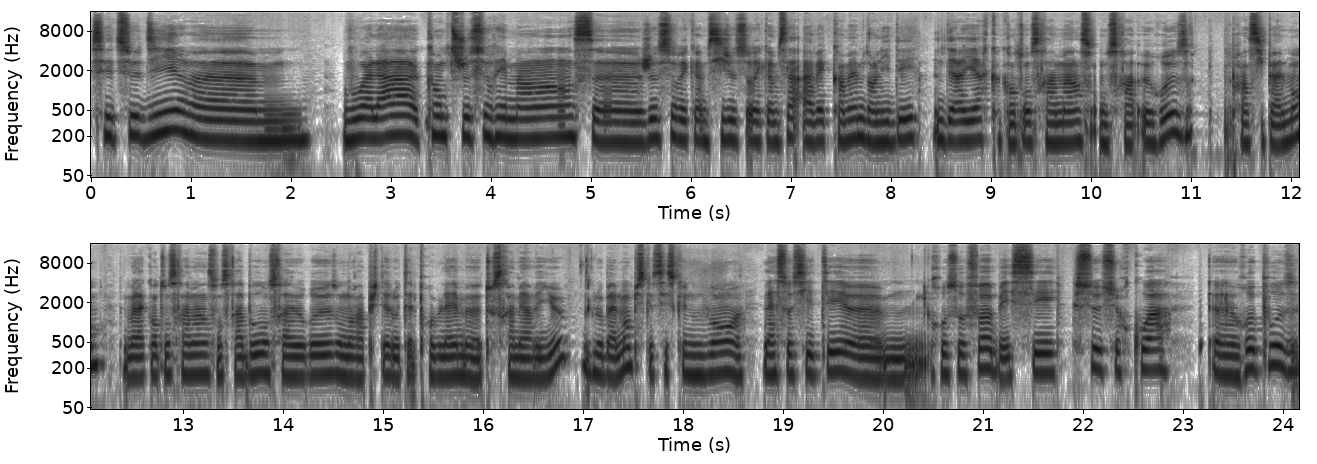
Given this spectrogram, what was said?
C'est de se dire, euh, voilà, quand je serai mince, je serai comme si je serai comme ça, avec quand même dans l'idée derrière que quand on sera mince, on sera heureuse principalement. Voilà, quand on sera mince, on sera beau, on sera heureuse, on n'aura plus tel ou tel problème, euh, tout sera merveilleux, globalement, puisque c'est ce que nous vend euh, la société euh, grossophobe et c'est ce sur quoi repose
